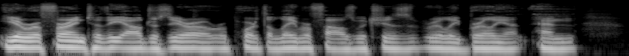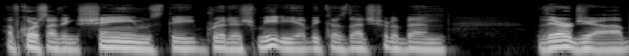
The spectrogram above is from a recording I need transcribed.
You're referring to the Al Jazeera report, the Labor Files, which is really brilliant. And of course, I think shames the British media because that should have been their job.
